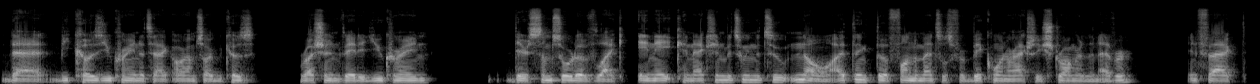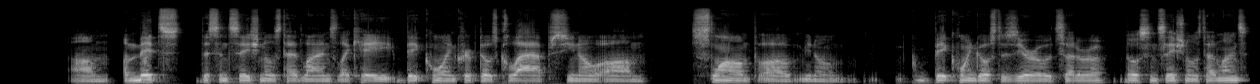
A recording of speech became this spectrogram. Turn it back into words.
that because Ukraine attacked, or I'm sorry, because Russia invaded Ukraine, there's some sort of like innate connection between the two? No, I think the fundamentals for Bitcoin are actually stronger than ever. In fact, um, amidst the sensationalist headlines like "Hey, Bitcoin, cryptos collapse," you know, um, slump, uh, you know, Bitcoin goes to zero, etc. Those sensationalist headlines.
